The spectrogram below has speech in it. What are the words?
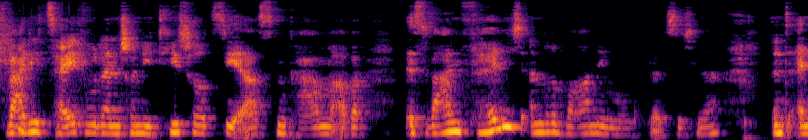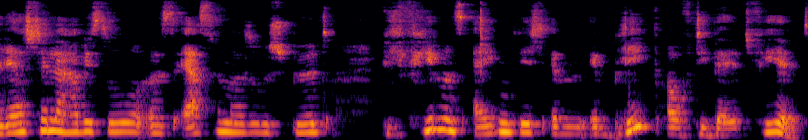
Es war die Zeit, wo dann schon die T-Shirts die ersten kamen, aber es war eine völlig andere Wahrnehmung plötzlich. Ne? Und an der Stelle habe ich so das erste Mal so gespürt, wie viel uns eigentlich im, im Blick auf die Welt fehlt.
